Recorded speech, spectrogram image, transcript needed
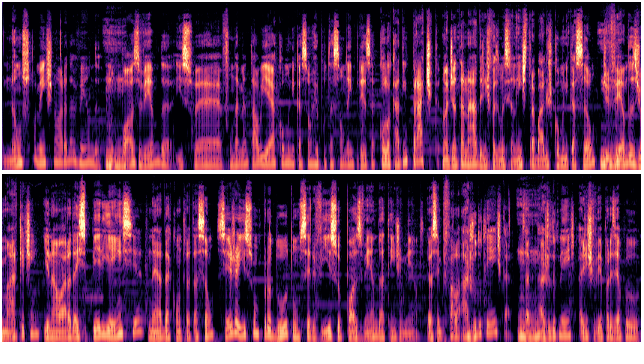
não somente na hora da venda. Uhum. No pós-venda, isso é fundamental e é a comunicação, a reputação da empresa colocada em prática. Não adianta nada a gente fazer um excelente trabalho de comunicação, de uhum. vendas, de marketing e na hora da experiência, né, da contratação, seja isso um produto, um serviço, pós-venda, atendimento. Eu sempre falo, ajuda o cliente, cara. Uhum. Ajuda o cliente. A gente vê, por exemplo,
